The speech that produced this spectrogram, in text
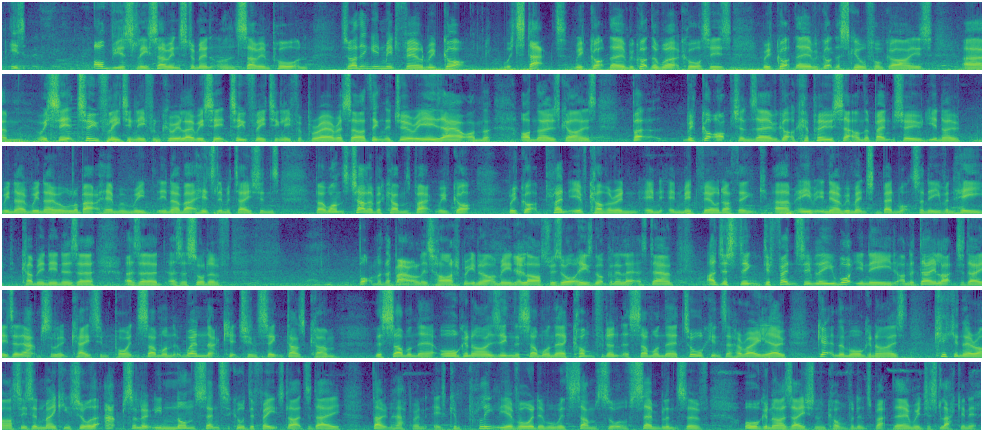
is obviously so instrumental and so important. So I think in midfield we've got we're stacked. We've got the we've got the workhorses. We've got the we've got the skillful guys. Um, we see it too fleetingly from Carrillo. We see it too fleetingly for Pereyra. So I think the jury is out on the on those guys. But we've got options there. We've got Capoue sat on the bench who you know we know we know all about him and we you know about his limitations. But once Chalobah comes back, we've got we've got plenty of cover in, in, in midfield. I think. Um, even you know we mentioned Ben Watson. Even he coming in as a as a as a sort of bottom of the barrel is harsh, but you know what I mean. The last resort, he's not going to let us down. I just think defensively, what you need on a day like today is an absolute case in point. Someone that, when that kitchen sink does come, there's someone there organising, there's someone there confident, there's someone there talking to Heurelho, getting them organised, kicking their asses, and making sure that absolutely nonsensical defeats like today don't happen. It's completely avoidable with some sort of semblance of organisation and confidence back there, and we're just lacking it.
